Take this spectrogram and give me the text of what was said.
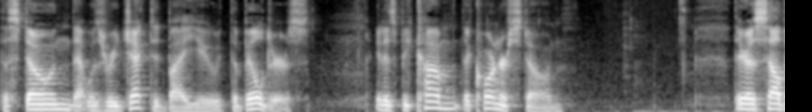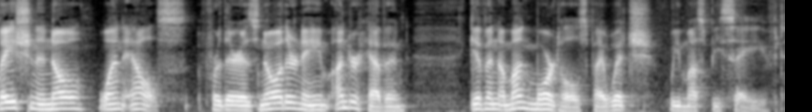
the stone that was rejected by you, the builders. It has become the cornerstone. There is salvation in no one else, for there is no other name under heaven given among mortals by which we must be saved.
